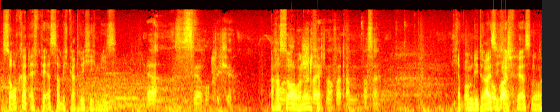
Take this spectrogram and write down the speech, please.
Hast du auch gerade FPS? Habe ich gerade richtig mies. Ja, es ist sehr rucklig hier. Ach, hast du auch, ne? Ich Vielleicht habe noch was am Wasser. ich hab um die 30 Oh. FPS nur.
